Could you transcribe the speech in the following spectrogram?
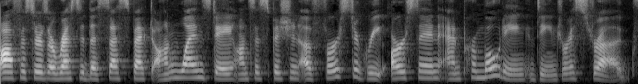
Officers arrested the suspect on Wednesday on suspicion of first degree arson and promoting dangerous drugs.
